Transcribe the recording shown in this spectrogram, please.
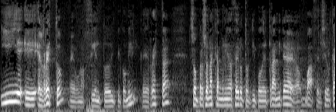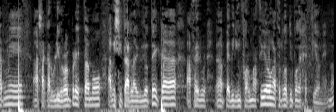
y eh, el resto, unos ciento y pico mil que restan, son personas que han venido a hacer otro tipo de trámites, a hacerse el carnet, a sacar un libro en préstamo, a visitar la biblioteca, a, hacer, a pedir información, a hacer otro tipo de gestiones. ¿no?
